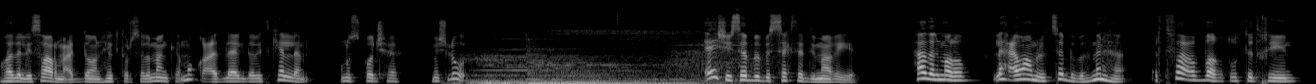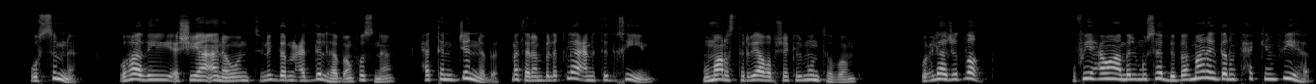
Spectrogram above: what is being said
وهذا اللي صار مع الدون هيكتور سلامانكا مقعد لا يقدر يتكلم ونصف وجهه مشلول. إيش يسبب السكتة الدماغية؟ هذا المرض له عوامل تسببه منها ارتفاع الضغط والتدخين والسمنة وهذه أشياء أنا وأنت نقدر نعدلها بأنفسنا حتى نتجنبه مثلا بالإقلاع عن التدخين ممارسة الرياضة بشكل منتظم وعلاج الضغط وفي عوامل مسببة ما نقدر نتحكم فيها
